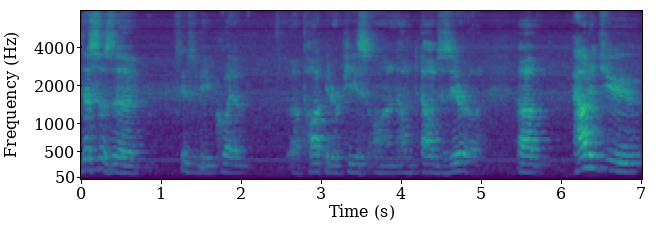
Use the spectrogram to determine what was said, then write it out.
this is a seems to be quite a, a popular piece on Al, Jazeera. Um, how did you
